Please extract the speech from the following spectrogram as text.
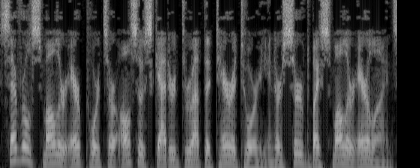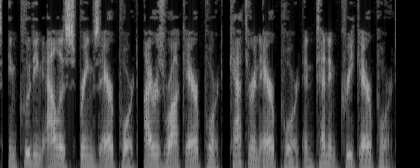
Several smaller airports are also scattered throughout the territory and are served by smaller airlines, including Alice Springs Airport, Ayers Rock Airport, Katherine Airport and Tennant Creek Airport.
